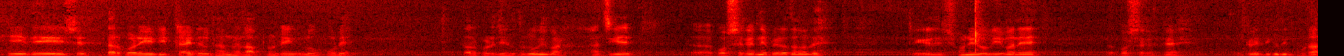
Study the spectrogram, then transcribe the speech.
খেয়ে দিয়ে এসে তারপরে এডিট টাইটেল থামনেল আপলোড এগুলো করে তারপরে যেহেতু রবিবার, আজকে বর্ষাকে নিয়ে বেরোতে হবে। ঠিক আছে, শনি, রবি মানে বর্ষাকালে হ্যাঁ, একটু এদিক ওদিক ঘোরা।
